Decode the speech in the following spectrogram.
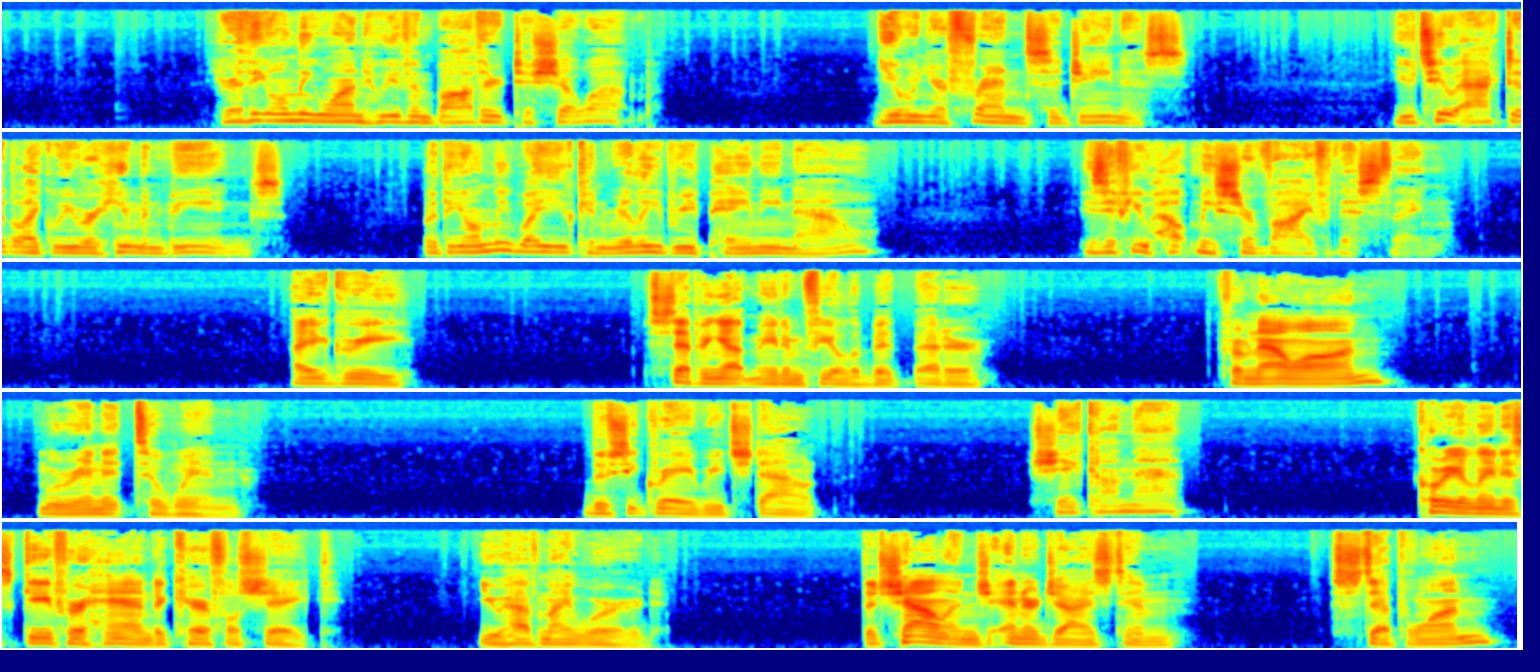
You're the only one who even bothered to show up. You and your friend, Sejanus. You two acted like we were human beings. But the only way you can really repay me now is if you help me survive this thing. I agree. Stepping up made him feel a bit better. From now on, we're in it to win. Lucy Gray reached out. Shake on that? Coriolanus gave her hand a careful shake. You have my word. The challenge energized him. Step one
